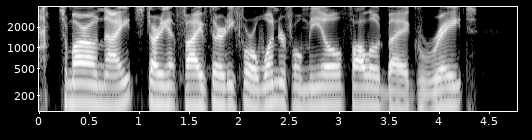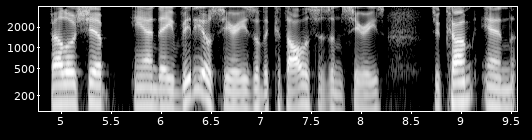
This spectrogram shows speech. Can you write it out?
tomorrow night, starting at five thirty for a wonderful meal, followed by a great fellowship and a video series of the Catholicism series to come and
